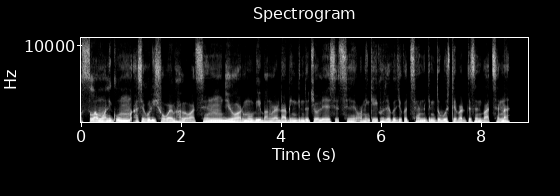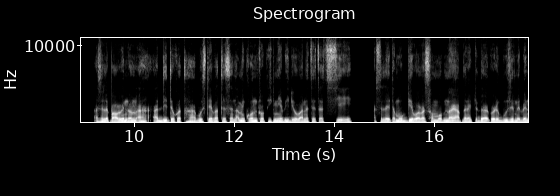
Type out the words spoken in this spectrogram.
আসসালামু আলাইকুম। আশা করি সবাই ভালো আছেন। জোয়ার মুভি বাংলা ডাবিং কিন্তু চলে এসেছে। অনেকেই খোঁজাখুঁজি করছেন কিন্তু বুঝতে পারতেছেন পাচ্ছেন না। আসলে পাবেনও না। আর দ্বিতীয় কথা বুঝতে পারতেছেন আমি কোন টপিক নিয়ে ভিডিও বানাতে চাচ্ছি। আসলে এটা মুখ দিয়ে বলা সম্ভব নয়। আপনারা একটু দয়া করে বুঝে নেবেন।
